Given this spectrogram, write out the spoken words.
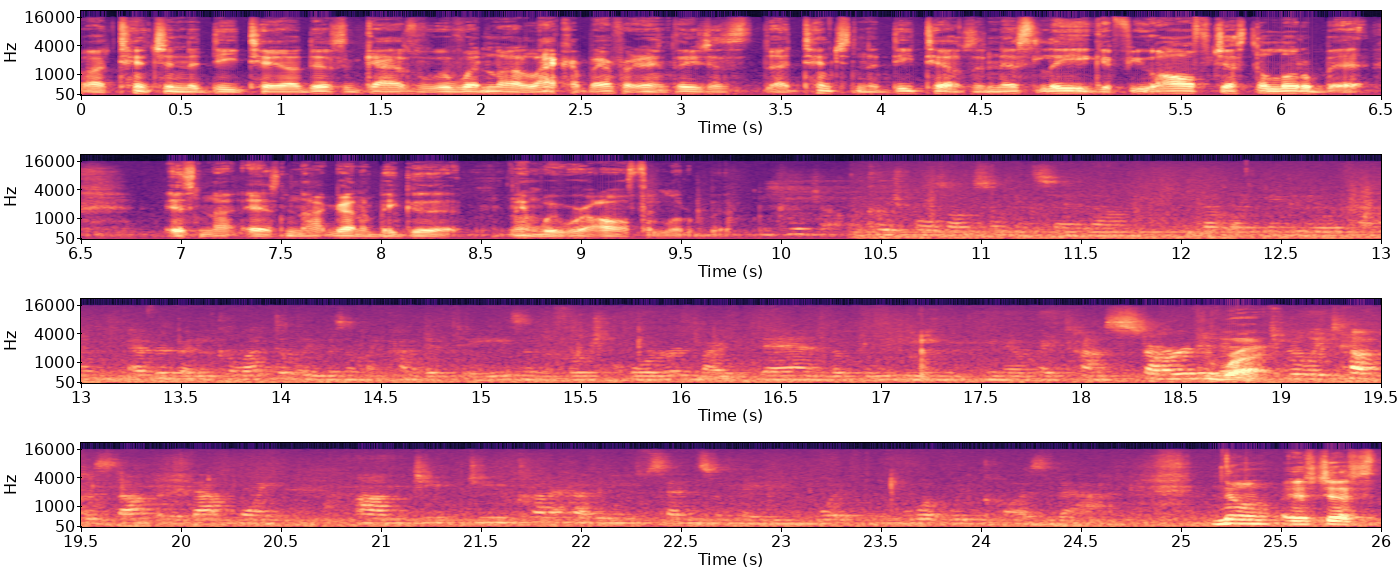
attention to detail. This guys, it wasn't a lack of effort, Anything, just attention to details in this league. If you off just a little bit, it's not it's not going to be good, and we were off a little bit. Coach, Coach Bowles also had said, um, felt like everybody collectively was in like kind of a daze in the first quarter, and by then, the bleeding, you know, had kind of started, and Right. it's really tough to stop it at that point. Um, do you, do you kind of have any sense of maybe what, what would cause that? No, it's just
